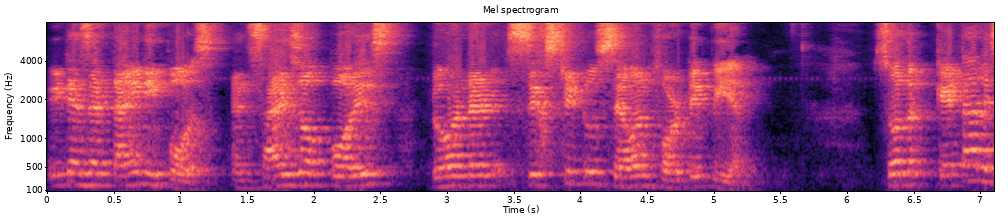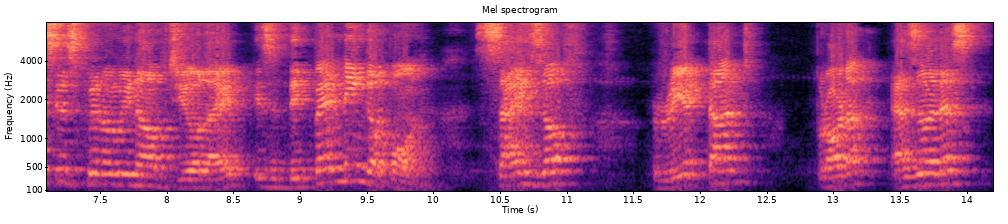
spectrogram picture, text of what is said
it has a tiny pores and size of pore is 260 to 740 pm. So the catalysis phenomena of zeolite is depending upon size of reactant product as well as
